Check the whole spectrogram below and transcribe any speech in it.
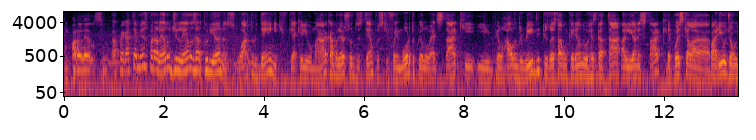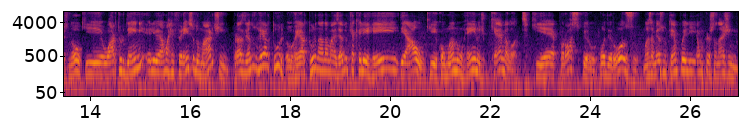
um, paralelo, sim. É pegar até mesmo paralelo de lendas arturianas. O Arthur Dane, que é aquele o maior cavaleiro de todos os tempos, que foi morto pelo Ed Stark e, e pelo Howland Reed, que os dois estavam querendo resgatar a Lyanna Stark depois que ela pariu o Jon Snow que o Arthur Dane ele é uma referência do Martin para as lendas do Rei Arthur. O Rei Arthur nada mais é do que aquele rei ideal que comanda um reino de Camelot, que é próspero, poderoso, mas ao mesmo tempo ele é um personagem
